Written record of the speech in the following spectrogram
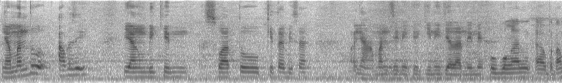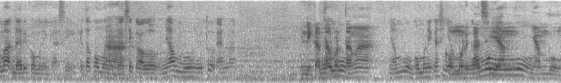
nyaman tuh apa sih yang bikin suatu kita bisa oh, nyaman sih nih kayak gini jalaninnya Hubungan eh, pertama dari komunikasi. Kita komunikasi kalau nyambung itu enak. indikator Nyambung. pertama Nyambung, komunikasi, komunikasi nyambung. Ngomong yang nyambung. nyambung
